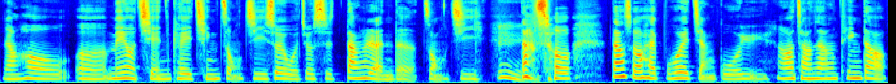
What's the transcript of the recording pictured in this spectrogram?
然后呃没有钱可以请总机，所以我就是当然的总机。嗯，那时候当时候还不会讲国语，然后常常听到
